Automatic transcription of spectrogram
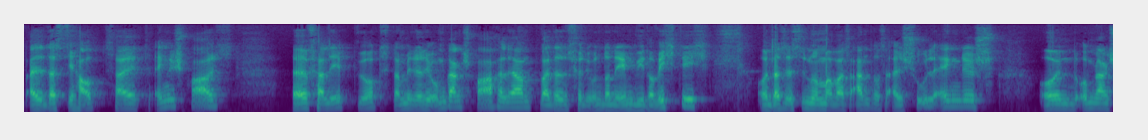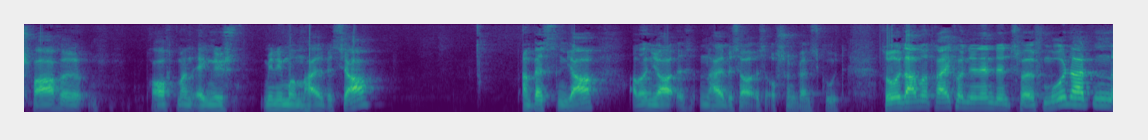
also dass die Hauptzeit englischsprachig äh, verlebt wird, damit ihr die Umgangssprache lernt, weil das ist für die Unternehmen wieder wichtig. Und das ist nun mal was anderes als Schulenglisch. Und Umgangssprache braucht man Englisch Minimum ein halbes Jahr. Am besten ein Jahr, aber ein, Jahr ist, ein halbes Jahr ist auch schon ganz gut. So, da haben wir drei Kontinente in zwölf Monaten.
